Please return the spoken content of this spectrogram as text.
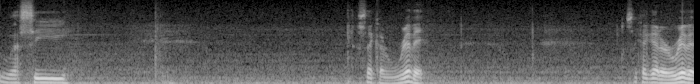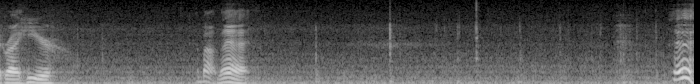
Ooh, I see. Looks like a rivet. Looks like I got a rivet right here. How about that? Eh,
